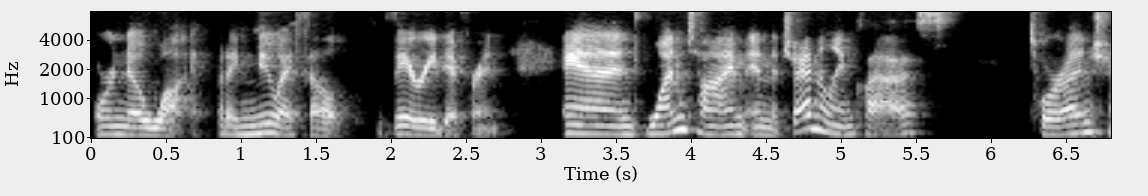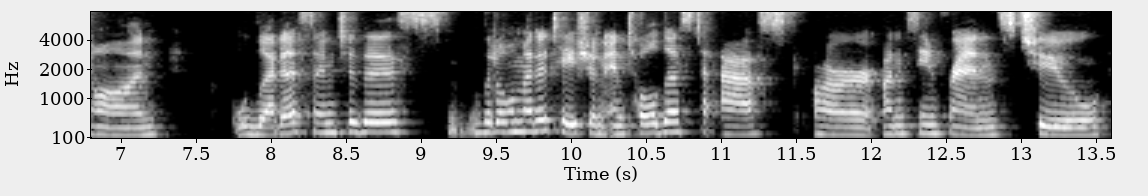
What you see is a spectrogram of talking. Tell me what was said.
or know why, but I knew I felt very different. And one time in the channeling class, Tora and Sean led us into this little meditation and told us to ask our unseen friends to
